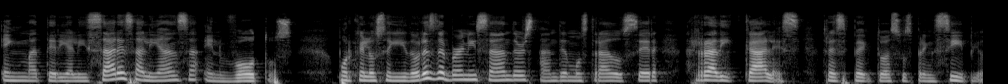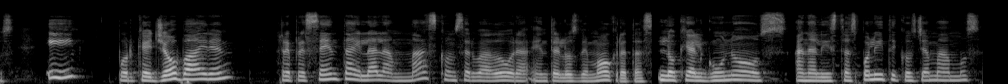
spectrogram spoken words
en materializar esa alianza en votos, porque los seguidores de Bernie Sanders han demostrado ser radicales respecto a sus principios y porque Joe Biden representa el ala más conservadora entre los demócratas, lo que algunos analistas políticos llamamos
